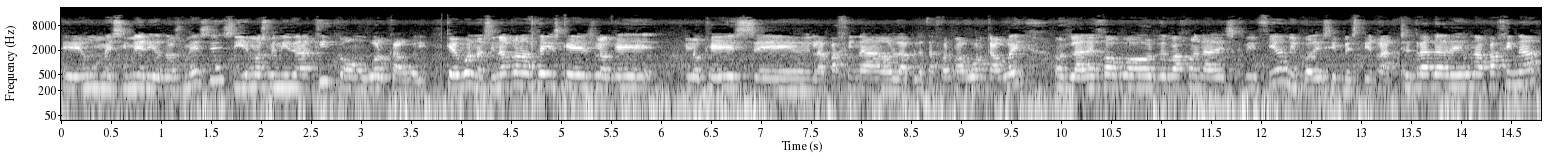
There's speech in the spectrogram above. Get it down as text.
eh, un mes y medio, dos meses, y hemos venido aquí con Workaway. Que bueno, si no conocéis qué es lo que lo que es eh, la página o la plataforma Workaway, os la dejo por debajo en la descripción y podéis investigar. Se trata de una página,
